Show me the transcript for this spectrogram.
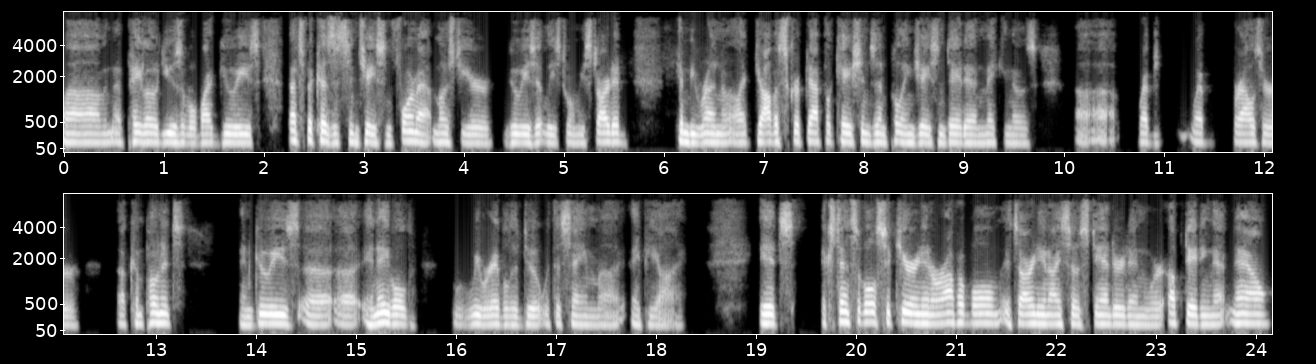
um, and a payload usable by GUIs. That's because it's in JSON format. Most of your GUIs, at least when we started, can be run like JavaScript applications and pulling JSON data and making those uh, web web browser uh, components and GUIs uh, uh, enabled. We were able to do it with the same uh, API. It's extensible, secure, and interoperable. It's already an ISO standard, and we're updating that now.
